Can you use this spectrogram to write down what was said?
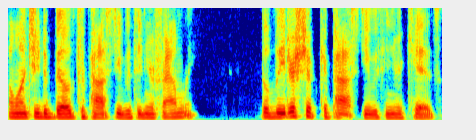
I want you to build capacity within your family, build leadership capacity within your kids,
